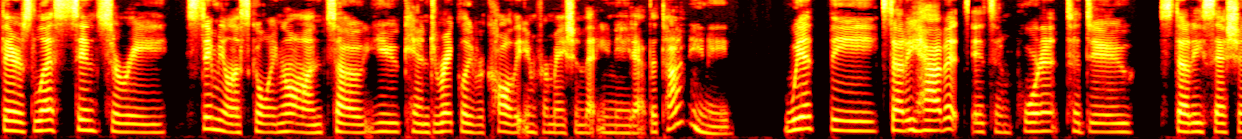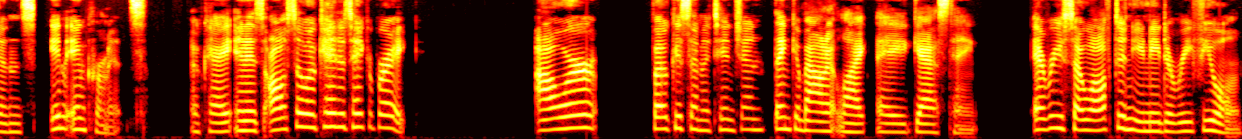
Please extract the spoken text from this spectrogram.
there's less sensory stimulus going on, so you can directly recall the information that you need at the time you need. With the study habits, it's important to do study sessions in increments. Okay. And it's also okay to take a break. Our focus and attention, think about it like a gas tank. Every so often, you need to refuel.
